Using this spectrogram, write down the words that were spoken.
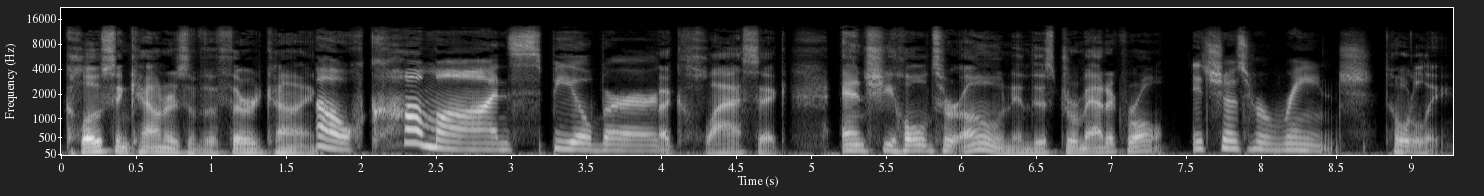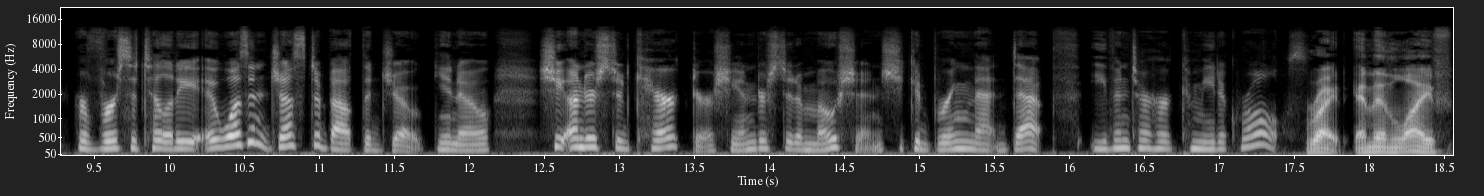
Close Encounters of the Third Kind. Oh, come on, Spielberg. A classic. And she holds her own in this dramatic role. It shows her range, Totally. her versatility. It wasn't just about the joke, you know. She understood character, she understood emotion. She could bring that depth even to her comedic roles. Right. And then life,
